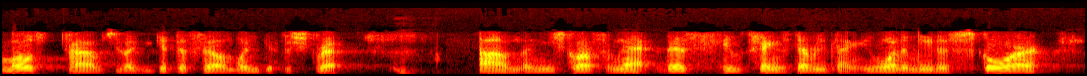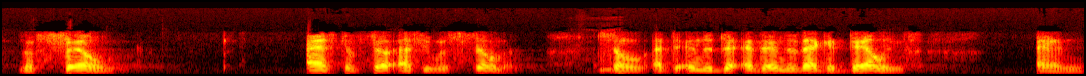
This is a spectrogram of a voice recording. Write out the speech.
most times, you like you get the film or you get the script, um, and you score from that. This he changed everything. He wanted me to score the film as the as he was filming. So at the end of the at the end of that, get dailies, and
